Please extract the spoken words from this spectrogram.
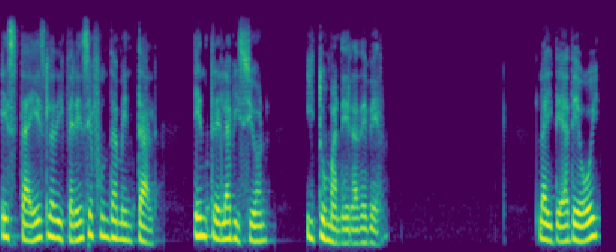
Esta es la diferencia fundamental entre la visión y tu manera de ver. La idea de hoy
